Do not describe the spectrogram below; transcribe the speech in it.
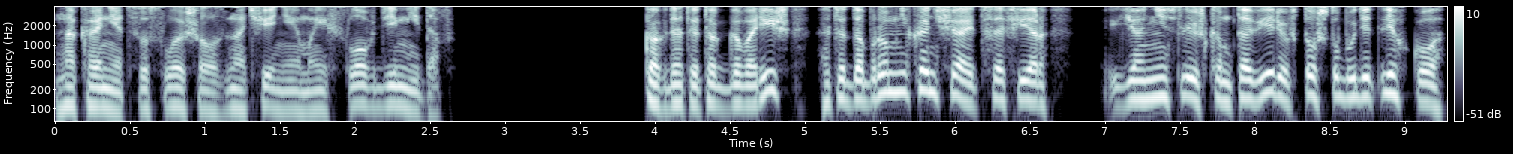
Наконец услышал значение моих слов Демидов. Когда ты так говоришь, это добром не кончается, Фер. Я не слишком-то верю в то, что будет легко».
